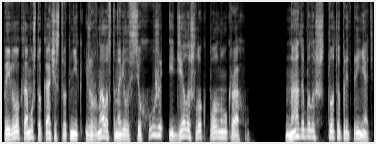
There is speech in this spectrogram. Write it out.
привело к тому, что качество книг и журналов становилось все хуже, и дело шло к полному краху. Надо было что-то предпринять,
